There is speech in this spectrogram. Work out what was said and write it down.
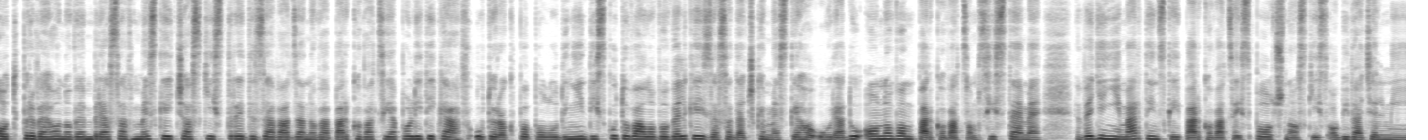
Od 1. novembra sa v meskej časti Stred zavádza nová parkovacia politika. V útorok popoludní diskutovalo vo veľkej zasadačke Mestského úradu o novom parkovacom systéme vedení Martinskej parkovacej spoločnosti s obyvateľmi.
